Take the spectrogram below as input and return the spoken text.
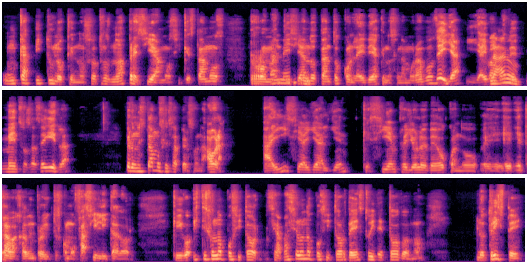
un capítulo que nosotros no apreciamos y que estamos romantizando tanto con la idea que nos enamoramos de ella y ahí vamos de mensos a seguirla, pero necesitamos esa persona. Ahora, ahí sí hay alguien que siempre yo lo veo cuando eh, he trabajado en proyectos como facilitador, que digo, este es un opositor, o sea, va a ser un opositor de esto y de todo, ¿no? Lo triste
